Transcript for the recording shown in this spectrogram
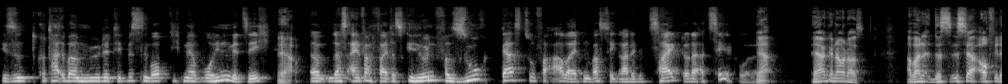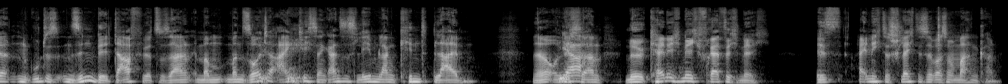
die sind total übermüdet, die wissen überhaupt nicht mehr, wohin mit sich. Ja. Ähm, das einfach, weil das Gehirn versucht, das zu verarbeiten, was dir gerade gezeigt oder erzählt wurde. Ja, ja, genau das. Aber das ist ja auch wieder ein gutes ein Sinnbild dafür, zu sagen, man, man sollte eigentlich sein ganzes Leben lang Kind bleiben. Ne? Und Ja. nicht sagen, nö, kenne ich nicht, fress ich nicht. Ist eigentlich das Schlechteste, was man machen kann.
